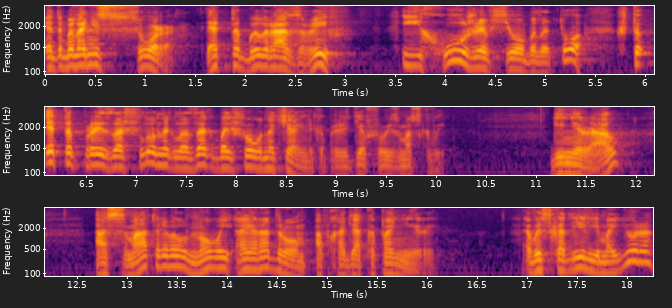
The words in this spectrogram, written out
Это была не ссора, это был разрыв. И хуже всего было то, что это произошло на глазах большого начальника, прилетевшего из Москвы. Генерал осматривал новый аэродром, обходя Капониры. В эскадрилье майора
